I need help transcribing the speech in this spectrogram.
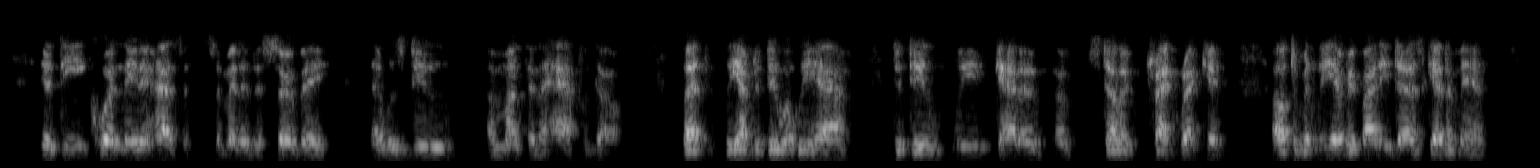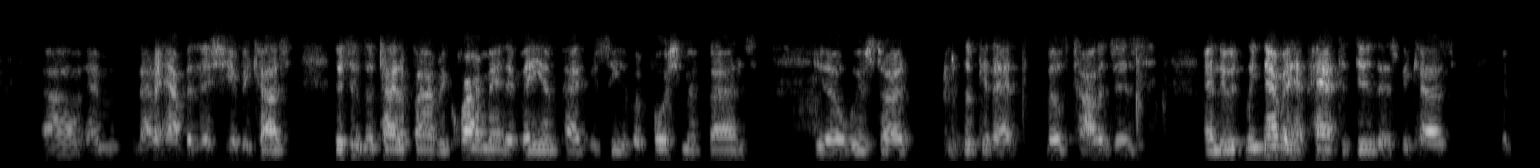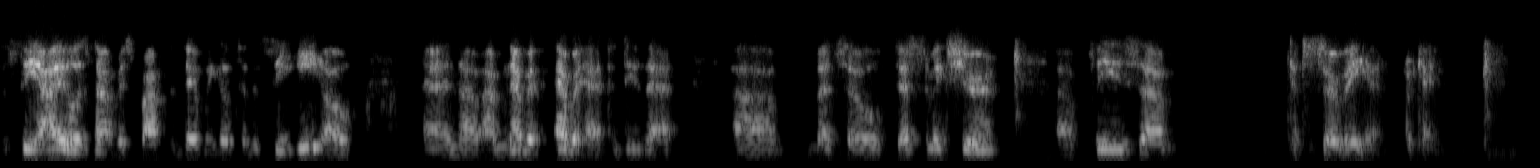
your DE coordinator hasn't submitted a survey that was due a month and a half ago. But we have to do what we have to do. We've got a, a stellar track record. Ultimately, everybody does get them in. Uh, and that'll happen this year because this is a Title V requirement. It may impact receipt of apportionment funds. You know, we'll start looking at those colleges. And we never have had to do this because if the CIO is not responsive, then we go to the CEO and uh, I've never ever had to do that. Uh, but so just to make sure, uh, please um, get the survey in. Okay,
